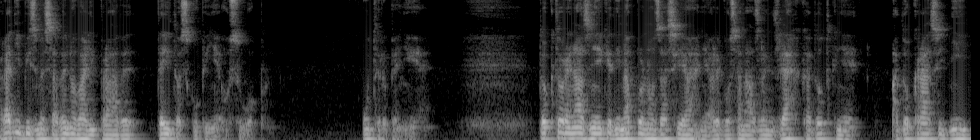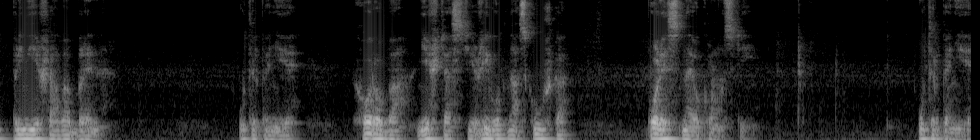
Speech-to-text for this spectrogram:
Radi by sme sa venovali práve tejto skupine osôb. Utrpenie. To, ktoré nás niekedy naplno zasiahne, alebo sa nás len zľahka dotkne a do krásy dní primiešáva blen. Utrpenie, choroba, nešťastie, životná skúška, bolestné okolnosti. Utrpenie.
